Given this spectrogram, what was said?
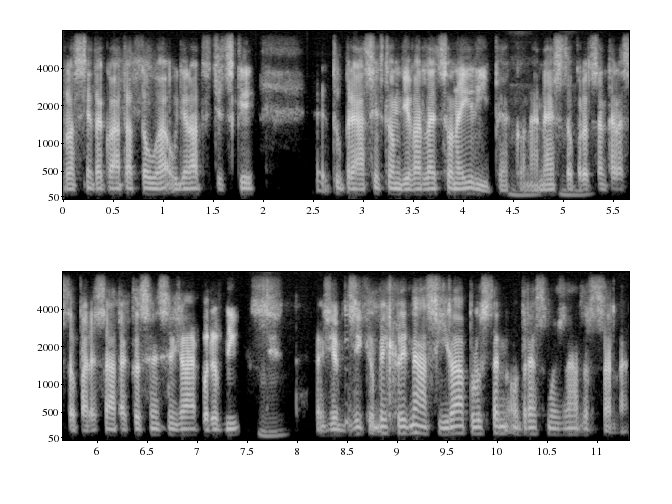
vlastně taková ta touha udělat vždycky tu práci v tom divadle co nejlíp, jako ne, ne 100%, ale 150, tak to si myslím, že je podobný. Takže řekl bych klidná síla plus ten odraz možná zrcadlem.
